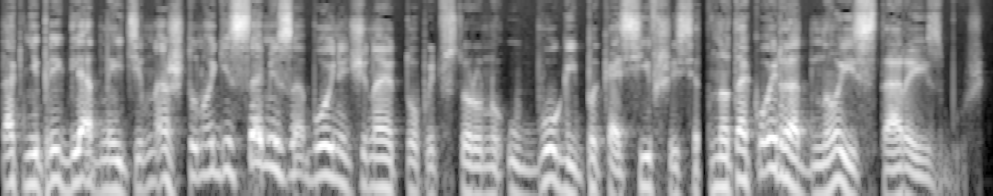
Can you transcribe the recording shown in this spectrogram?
так неприглядна и темна, что ноги сами собой начинают топать в сторону убогой, покосившейся, но такой родной и старой избушки.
